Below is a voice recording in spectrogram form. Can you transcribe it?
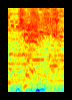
Okay.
